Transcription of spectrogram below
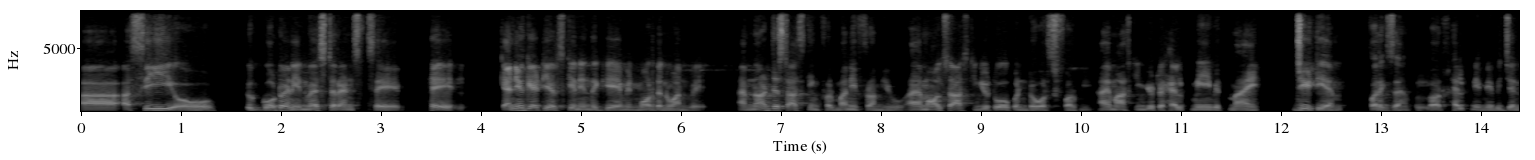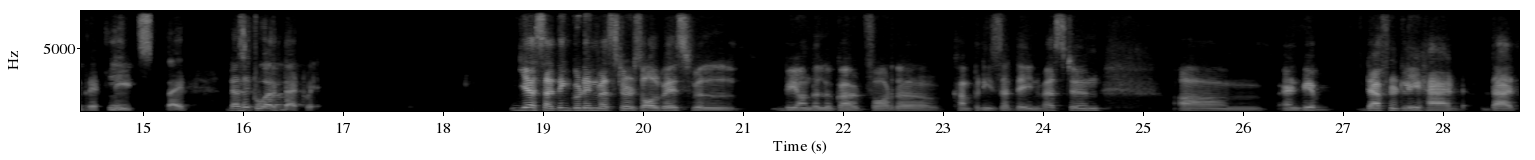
uh, a CEO to go to an investor and say, "Hey, can you get your skin in the game in more than one way? I'm not just asking for money from you. I am also asking you to open doors for me. I'm asking you to help me with my GTM, for example, or help me maybe generate leads, right? Does it work that way? Yes, I think good investors always will be on the lookout for the companies that they invest in. Um, and we have definitely had that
